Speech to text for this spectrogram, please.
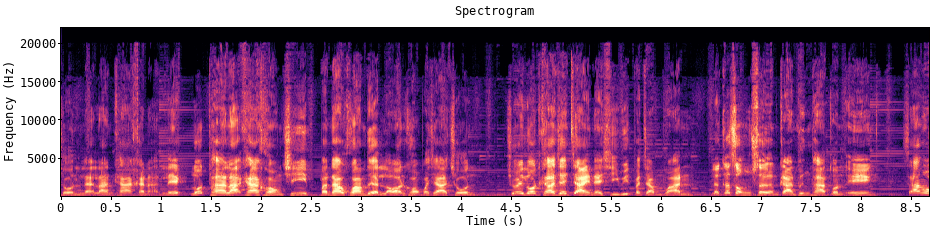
ชน และร้านค้าขนาดเล็ก ลดภาระค่าของชีพบรรเทาความเดือดร้อนของประชาชน ช่วยลดค่าใช้จ่ายในชีวิตประจำวัน แล้วก็ส่งเสริมการพึ่งพาตนเอง สร้างโอ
